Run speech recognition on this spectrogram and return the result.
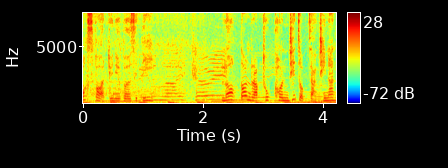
Oxford University โลกต้อนรับทุกคนที่จบจากที่นั่น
